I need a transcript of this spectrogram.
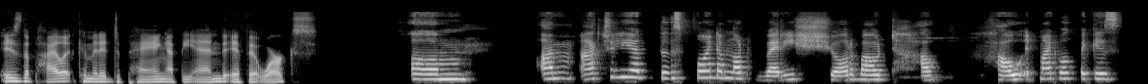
is the pilot committed to paying at the end if it works? Um, I'm actually at this point. I'm not very sure about how how it might work because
